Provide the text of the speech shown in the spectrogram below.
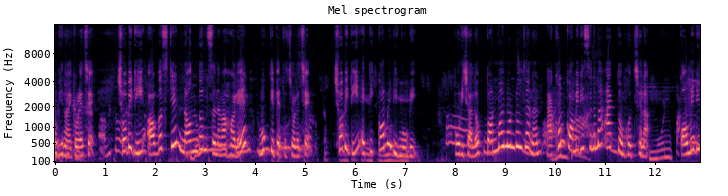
অভিনয় করেছে। ছবিটি অগস্টে নন্দন সিনেমা হলে মুক্তি পেতে চলেছে। ছবিটি একটি কমেডি মুভি। পরিচালক তন্ময় মণ্ডল জানান, এখন কমেডি সিনেমা একদম হচ্ছে না। কমেডি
